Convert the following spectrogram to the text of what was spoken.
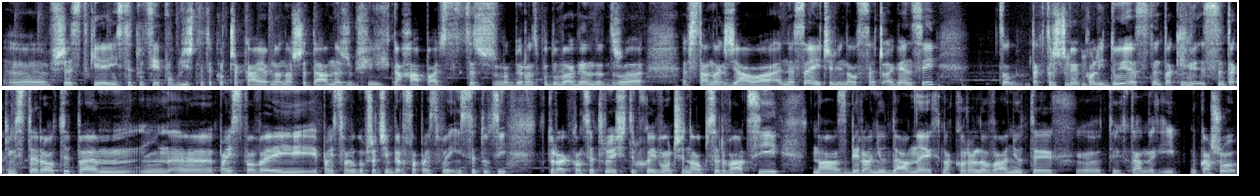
e, wszystkie instytucje publiczne tylko czekają na nasze dane, żeby się ich nachapać. Też no, biorąc pod uwagę, że w Stanach działa NSA, czyli No Such Agency, to tak troszeczkę koliduje z tym takim, z tym takim stereotypem e, państwowej, państwowego przedsiębiorstwa, państwowej instytucji, która koncentruje się tylko i wyłącznie na obserwacji, na zbieraniu danych, na korelowaniu tych, e, tych danych. I Łukaszu,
